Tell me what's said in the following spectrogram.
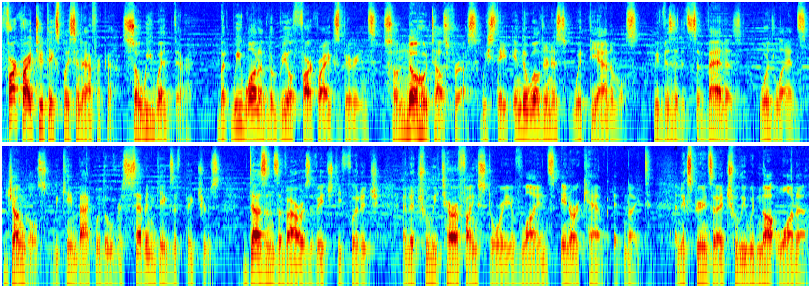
Far Cry 2 takes place in Africa, so we went there. But we wanted the real Far Cry experience, so no hotels for us. We stayed in the wilderness with the animals. We visited savannas, woodlands, jungles. We came back with over 7 gigs of pictures, dozens of hours of HD footage, and a truly terrifying story of lions in our camp at night. An experience that I truly would not want to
